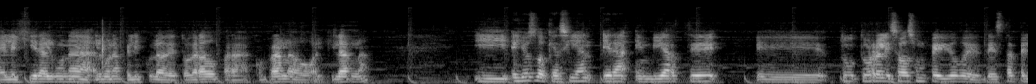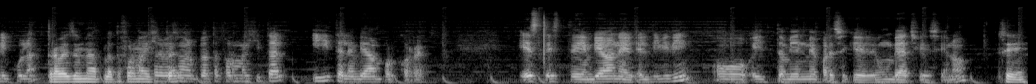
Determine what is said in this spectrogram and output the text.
elegir alguna, alguna película de tu agrado para comprarla o alquilarla. Y ellos lo que hacían era enviarte, eh, tú, realizabas un pedido de, de, esta película. A través de una plataforma digital. A través de una plataforma digital y te la enviaban por correo este, este, enviaban el, DVD o, y también me parece que un VHS, ¿no? Sí.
